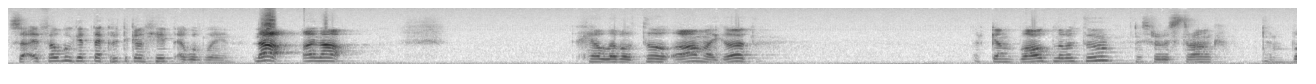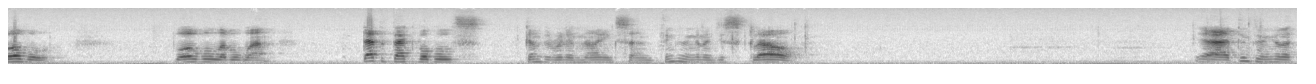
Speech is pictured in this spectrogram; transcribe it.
So if I will get that critical hit, I will win. No! Oh no! Hell level 2, oh my god. Arcane Bolt level 2 is really strong. And Bubble. Bubble level 1. That attack bubbles can be really annoying, so I think I'm gonna just Cloud. Yeah, I think I'm gonna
